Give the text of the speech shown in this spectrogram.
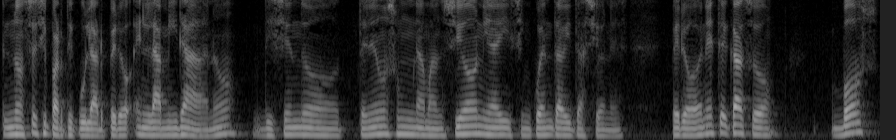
no sé si particular, pero en la mirada, ¿no? Diciendo, tenemos una mansión y hay 50 habitaciones. Pero en este caso, vos,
